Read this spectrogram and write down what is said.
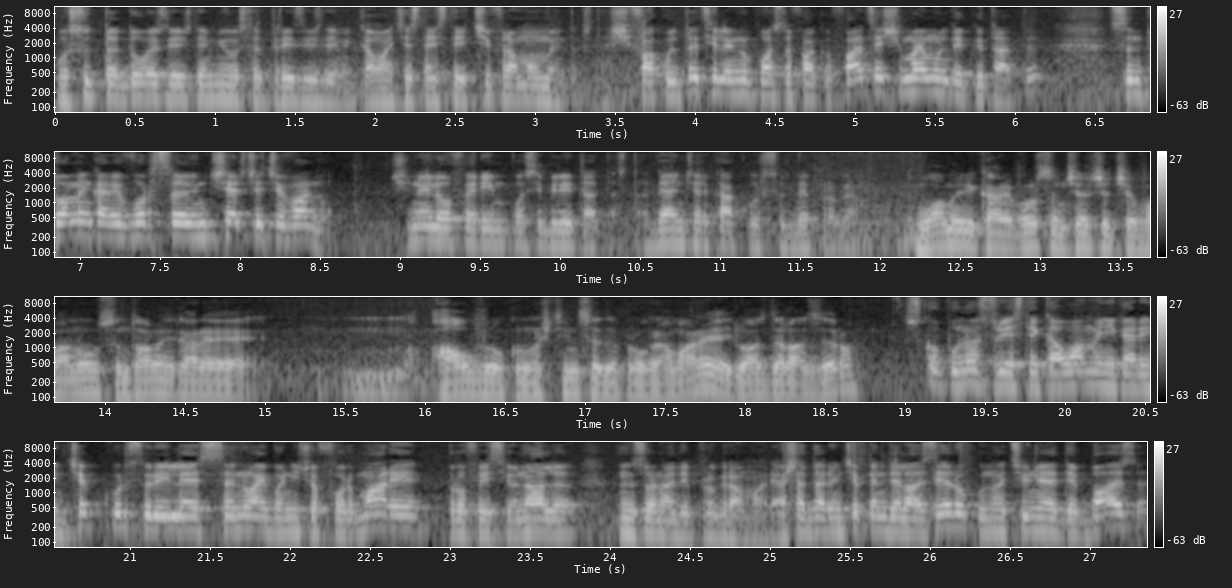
120.000, 130.000, cam acesta este cifra în momentul ăsta. Și facultățile nu pot să facă față și mai mult decât atât, sunt oameni care vor să încerce ceva nou. Și noi le oferim posibilitatea asta, de a încerca cursuri de program. Oamenii care vor să încerce ceva nou sunt oameni care m, au vreo cunoștință de programare? Îi luați de la zero? Scopul nostru este ca oamenii care încep cursurile să nu aibă nicio formare profesională în zona de programare. Așadar, începem de la zero cu noțiunile de bază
